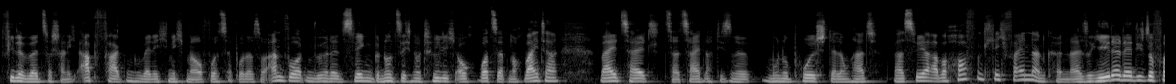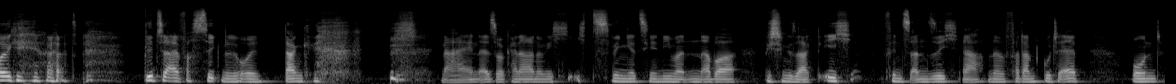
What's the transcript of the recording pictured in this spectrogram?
viele wird es wahrscheinlich abfacken, wenn ich nicht mehr auf WhatsApp oder so antworten würde. Deswegen benutze ich natürlich auch WhatsApp noch weiter, weil es halt zurzeit noch diese Monopolstellung hat, was wir aber hoffentlich verändern können. Also jeder, der diese Folge hört, bitte einfach Signal holen. Danke. Nein, also keine Ahnung, ich, ich zwinge jetzt hier niemanden, aber wie schon gesagt, ich finde es an sich ja eine verdammt gute App und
